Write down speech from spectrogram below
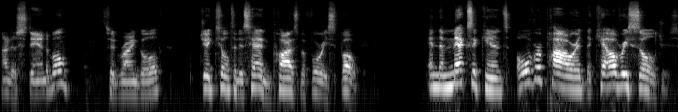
Understandable, said Rheingold. Jake tilted his head and paused before he spoke and the Mexicans overpowered the cavalry soldiers.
